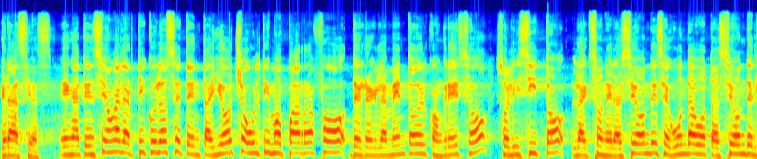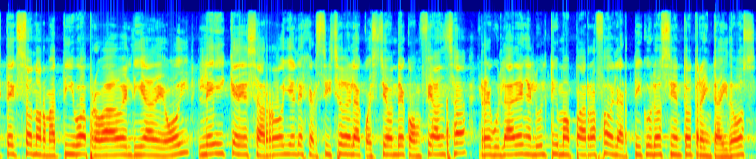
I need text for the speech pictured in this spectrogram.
Gracias. En atención al artículo 78, último párrafo del reglamento del Congreso, solicito la exoneración de segunda votación del texto normativo aprobado el día de hoy, ley que desarrolle el ejercicio de la cuestión de confianza regulada en el último párrafo del artículo 132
